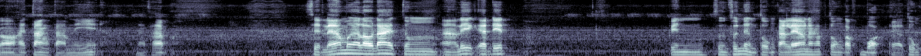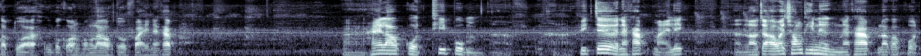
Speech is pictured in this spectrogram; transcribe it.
ก็ให้ตั้งตามนี้ นะครับ เสร็จแล้วเมื่อเราได้ตรงอ่าเลข address เป็น 001 ตรงกันแล้วนะครับ ตรงกับบอดเออตรงกับตัวอุปกรณ์ของเราตัวไฟนะครับอ่าให้เรากดที่ปุ่มฟิกเจอร์นะครับ หมายเลขเราจะเอาไว้ช่องที่ 1 นะครับ แล้วก็กด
